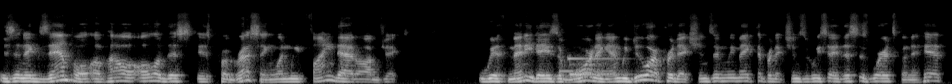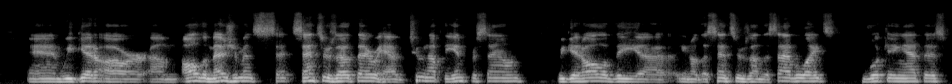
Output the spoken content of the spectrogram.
is an example of how all of this is progressing when we find that object with many days of warning and we do our predictions and we make the predictions and we say this is where it's going to hit and we get our um, all the measurements sensors out there we have tune up the infrasound we get all of the uh, you know the sensors on the satellites looking at this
